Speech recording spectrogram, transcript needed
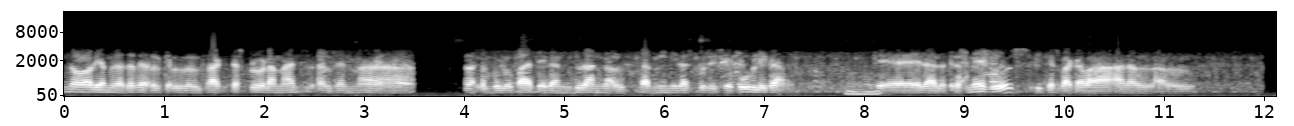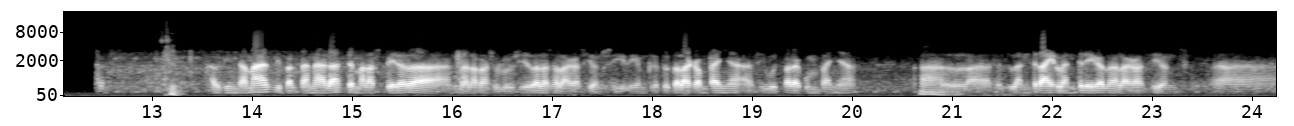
No, aviam, nosaltres el, els actes programats els hem eh, desenvolupat eren durant el termini d'exposició pública, uh -huh. que era de tres mesos i que es va acabar ara el, el, sí. el 20 de març i per tant ara estem a l'espera de, de la resolució de les al·legacions. O sigui, diguem que tota la campanya ha sigut per acompanyar l'entrega de al·legacions eh,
